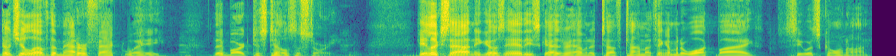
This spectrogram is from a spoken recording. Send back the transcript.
Don't you love the matter of fact way that Mark just tells the story? He looks out and he goes, Hey, these guys are having a tough time. I think I'm going to walk by, see what's going on.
